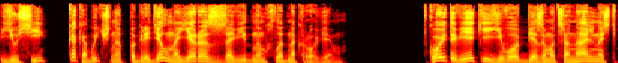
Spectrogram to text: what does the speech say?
Юси, как обычно, поглядел на Ера с завидным хладнокровием. В кои-то веки его безэмоциональность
